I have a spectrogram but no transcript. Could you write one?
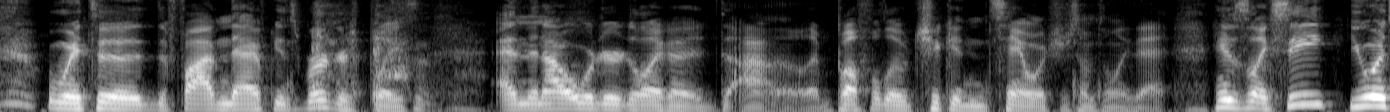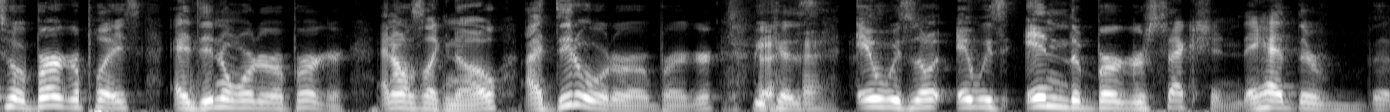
we went to the Five Napkins Burgers place, and then I ordered like a I don't know, like buffalo chicken sandwich or something like that. He was like, "See, you went to a burger place and didn't order a burger," and I was like, "No, I did order a burger because it was it was in the burger section. They had their uh,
